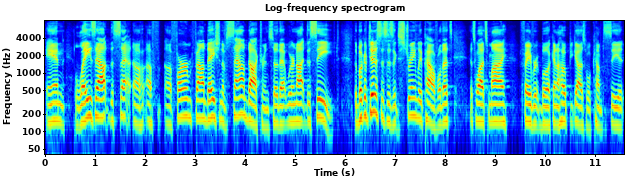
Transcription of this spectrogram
and lays out the, a, a firm foundation of sound doctrine so that we're not deceived. The book of Genesis is extremely powerful. That's, that's why it's my favorite book, and I hope you guys will come to see it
